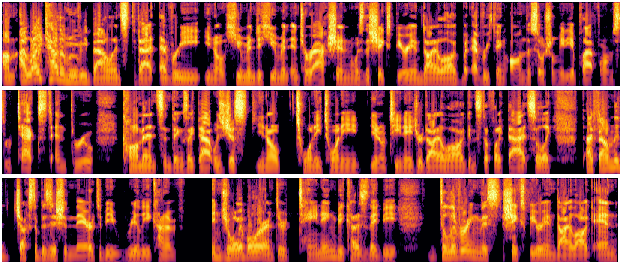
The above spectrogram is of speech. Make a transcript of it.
um, I liked how the movie balanced that every you know human to human interaction was the Shakespearean dialogue, but everything on the social media platforms through text and through comments and things like that was just you know 2020 you know teenager dialogue and stuff like that. So like I found the juxtaposition there to be really kind of enjoyable or entertaining because they'd be delivering this Shakespearean dialogue. And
